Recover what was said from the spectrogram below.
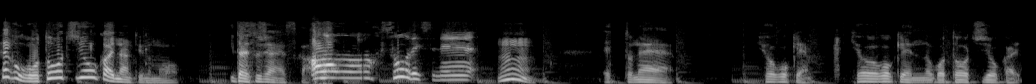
結構ご当地妖怪なんていうのもいたりするじゃないですか。ああ、そうですね。うん。えっとね、兵庫県。兵庫県のご当地妖怪。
